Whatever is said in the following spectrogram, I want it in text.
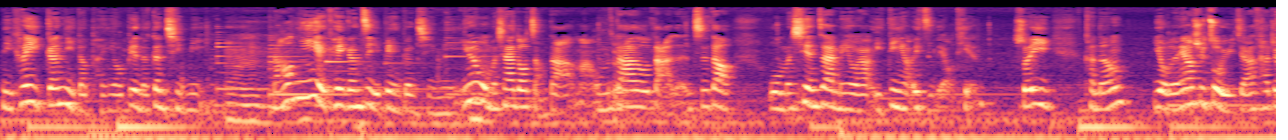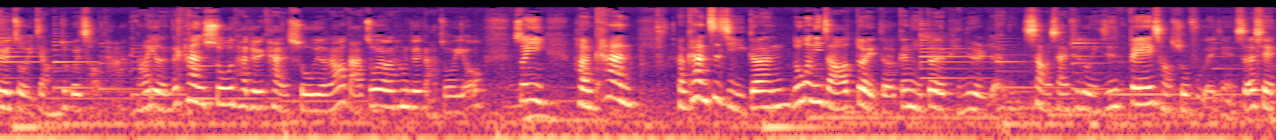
你可以跟你的朋友变得更亲密，嗯，然后你也可以跟自己变得更亲密，因为我们现在都长大了嘛，我们大家都大人，知道我们现在没有要一定要一直聊天，所以可能有人要去做瑜伽，他就会做瑜伽，我们就不会吵他。然后有人在看书，他就会看书；有人要打桌游，他们就会打桌游。所以很看。很看自己跟，如果你找到对的，跟你对的频率的人上山去露营，其实非常舒服的一件事，而且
